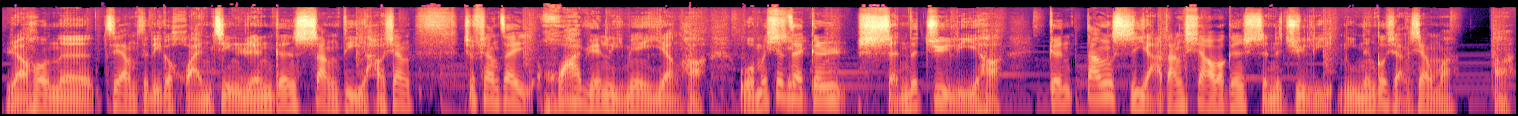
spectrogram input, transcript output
然后呢这样子的一个环境，人跟上帝好像就像在花园里面一样哈。我们现在跟神的距离哈，跟当时亚当夏娃跟神的距离，你能够想象吗？啊，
